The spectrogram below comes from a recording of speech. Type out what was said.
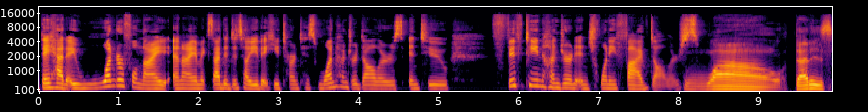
they had a wonderful night. And I am excited to tell you that he turned his $100 into $1,525. Wow. That is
